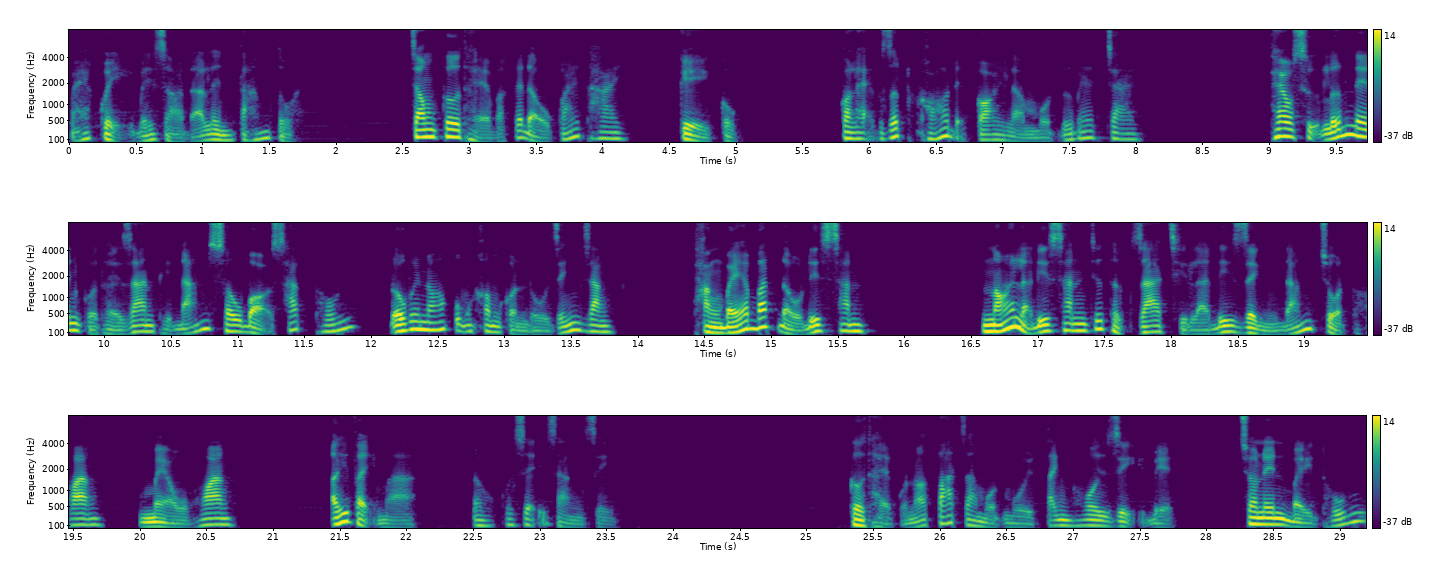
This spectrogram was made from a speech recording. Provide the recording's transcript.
Thằng bé quỷ bây giờ đã lên 8 tuổi. Trong cơ thể và cái đầu quái thai, Kỳ cục, Có lẽ rất khó để coi là một đứa bé trai. Theo sự lớn lên của thời gian Thì đám sâu bọ xác thối Đối với nó cũng không còn đủ dính răng. Thằng bé bắt đầu đi săn. Nói là đi săn chứ thực ra chỉ là đi rình đám chuột hoang, Mèo hoang. Ấy vậy mà đâu có dễ dàng gì. Cơ thể của nó toát ra một mùi tanh hôi dị biệt, Cho nên bầy thú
